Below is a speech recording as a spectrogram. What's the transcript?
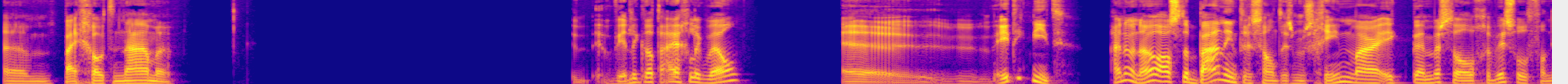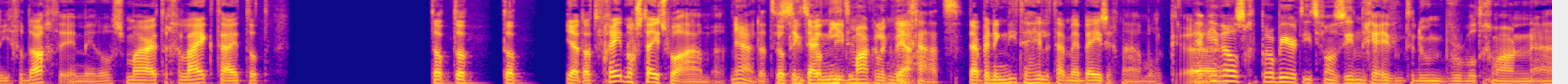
ehm, bij grote namen. Wil ik dat eigenlijk wel? Eh, weet ik niet. I don't know. Als de baan interessant is misschien. Maar ik ben best wel gewisseld van die gedachten inmiddels. Maar tegelijkertijd, dat, dat, dat, dat, ja, dat vreet nog steeds wel aan me. Ja, dat is Dat ik daar niet- makkelijk ja. weggaat. Daar ben ik niet de hele tijd mee bezig namelijk. Heb je Eh, wel eens geprobeerd iets van zingeving te doen, bijvoorbeeld gewoon eh,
